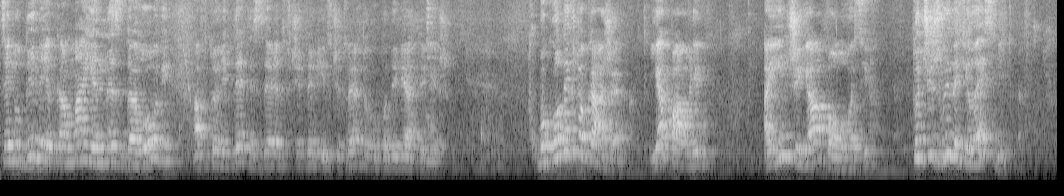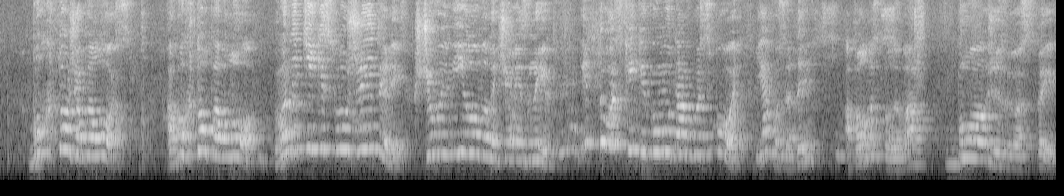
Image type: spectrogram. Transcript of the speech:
Це людина, яка має нездорові авторитети серед вчителів з 4 по 9 вірш. Бо коли хто каже, я Павлів, а інший я Аполосів, то чи ж ви не тілесні? Бо хто ж Аполос? Або хто Павло? Вони тільки служителі, що вивілували через них. І то, скільки кому дав Господь. Я посадив, Аполос поливав, Бог же зростив.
